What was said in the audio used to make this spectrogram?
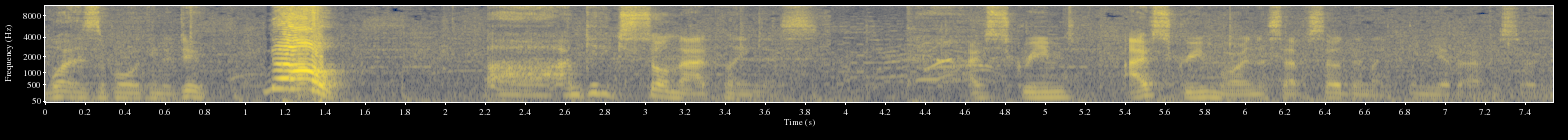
What is the bullet gonna do? No! Oh, I'm getting so mad playing this. I've screamed. I've screamed more in this episode than like any other episode in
